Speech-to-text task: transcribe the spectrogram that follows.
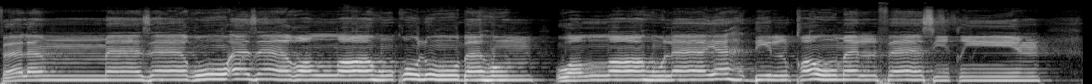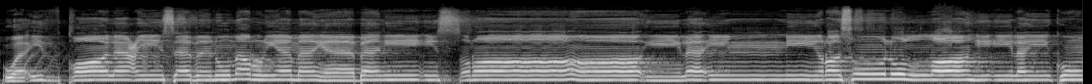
فَلَمَّا زَاغُوا أَزَاغَ اللَّهُ قُلُوبَهُمْ وَاللَّهُ لَا يَهْدِي الْقَوْمَ الْفَاسِقِينَ. وَإِذْ قَالَ عِيسَى ابْنُ مَرْيَمَ يَا بَنِي إِسْرَائِيلَ إِنِّي رَسُولُ اللَّهِ إِلَيْكُمْ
